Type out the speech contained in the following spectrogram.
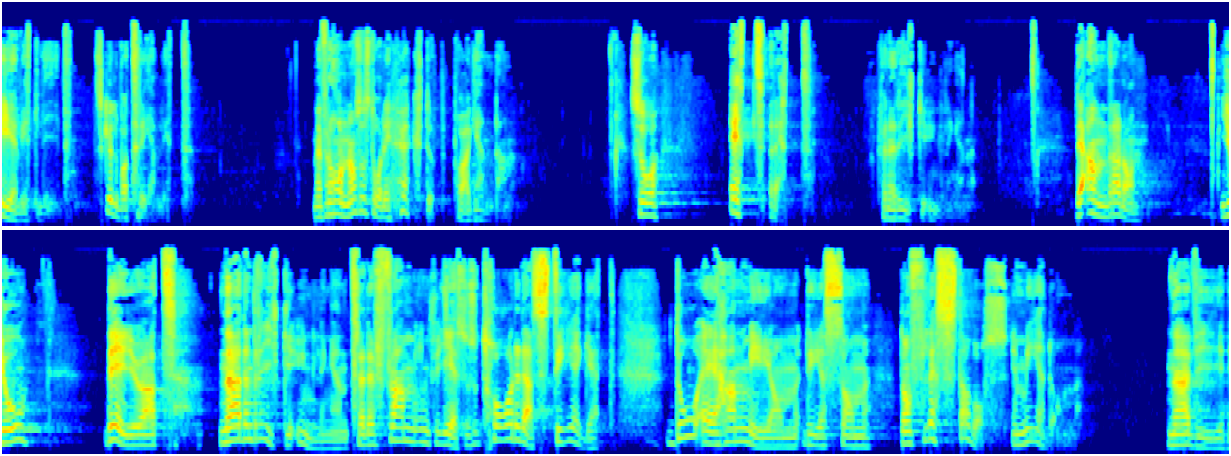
evigt liv. skulle vara trevligt. Men för honom så står det högt upp på agendan. Så ett rätt för den rike ynglingen. Det andra då? Jo, det är ju att när den rike ynglingen träder fram inför Jesus och tar det där steget, då är han med om det som de flesta av oss är med om när vi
